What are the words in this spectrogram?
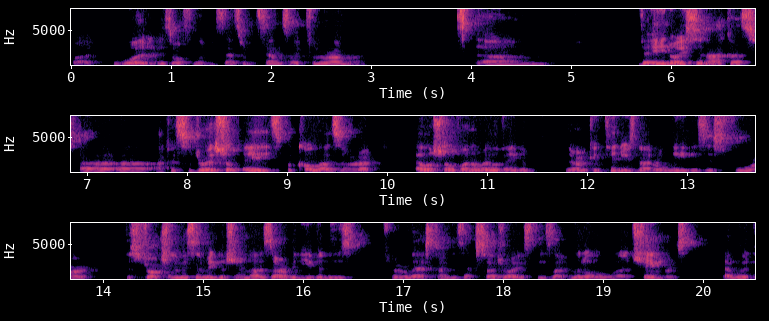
But wood is off limits. That's what it sounds like from the Rambam. Uh, uh, akas shel eitz b'kol hazara el shel The Rambam continues. Not only is this for the structure of the Hamikdash and the Azar, but even these. Remember last time these exadrois, these like little uh, chambers that would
